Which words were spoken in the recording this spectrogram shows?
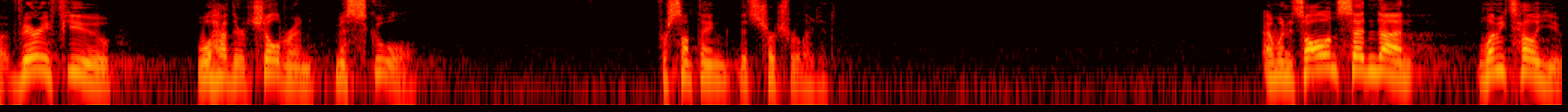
but very few will have their children miss school. for something that's church related. And when it's all said and done, let me tell you,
